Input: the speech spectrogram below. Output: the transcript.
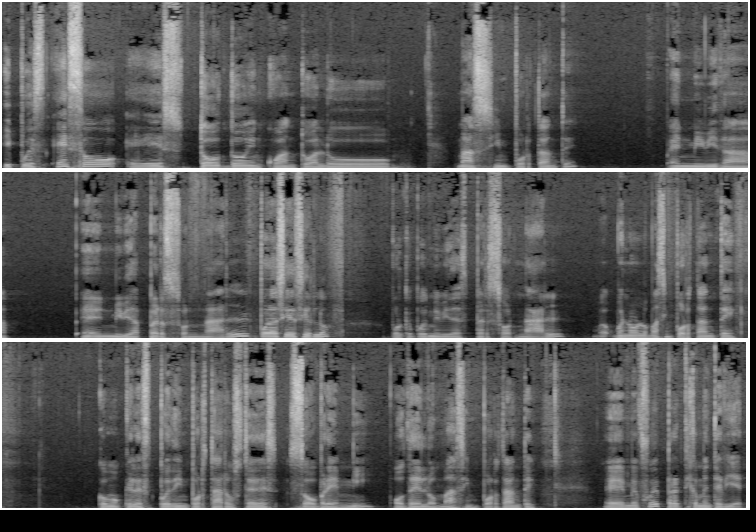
y pues eso es todo en cuanto a lo más importante en mi vida en mi vida personal, por así decirlo, porque pues mi vida es personal. Bueno, lo más importante como que les puede importar a ustedes sobre mí o de lo más importante. Eh, me fue prácticamente bien.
